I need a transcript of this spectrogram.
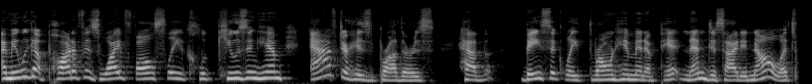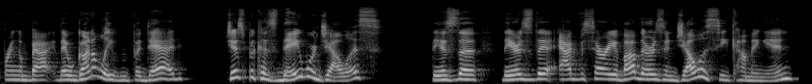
I mean, we got Potiphar's wife falsely accusing him after his brothers have basically thrown him in a pit and then decided, no, let's bring him back. They were going to leave him for dead just because they were jealous. There's the there's the adversary of others and jealousy coming in.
